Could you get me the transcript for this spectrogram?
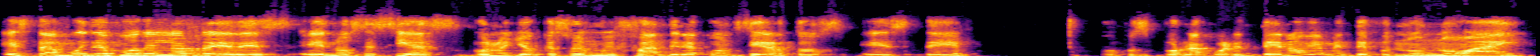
Está muy de moda en las redes. Eh, no sé si es, bueno, yo que soy muy fan de ir a conciertos, este, pues por la cuarentena, obviamente, pues no, no hay.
